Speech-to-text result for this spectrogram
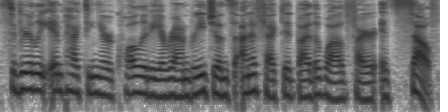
severely impacting air quality around regions unaffected by the wildfire itself.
